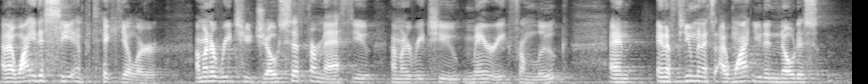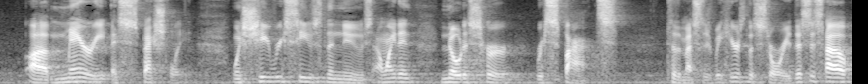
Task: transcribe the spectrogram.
And I want you to see in particular, I'm going to reach you Joseph from Matthew, I'm going to reach you Mary from Luke. And in a few minutes, I want you to notice uh, Mary especially. When she receives the news, I want you to notice her response to the message. But here's the story this is how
